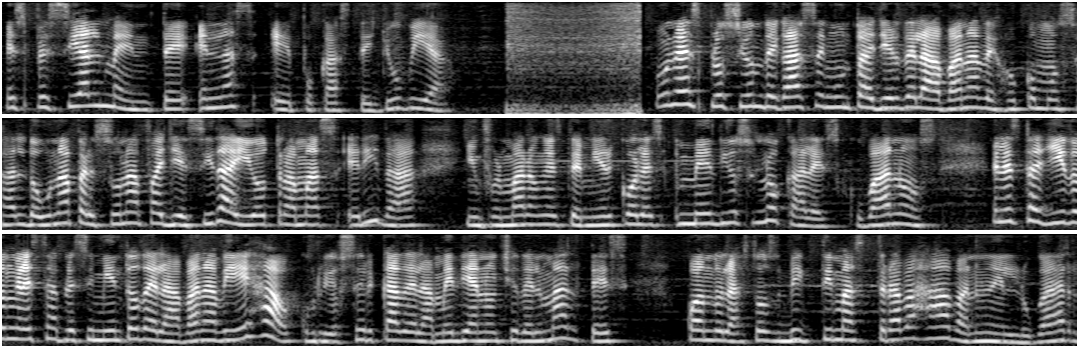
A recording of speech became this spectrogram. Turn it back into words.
especialmente en las épocas de lluvia. Una explosión de gas en un taller de La Habana dejó como saldo una persona fallecida y otra más herida, informaron este miércoles medios locales cubanos. El estallido en el establecimiento de La Habana Vieja ocurrió cerca de la medianoche del martes, cuando las dos víctimas trabajaban en el lugar.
